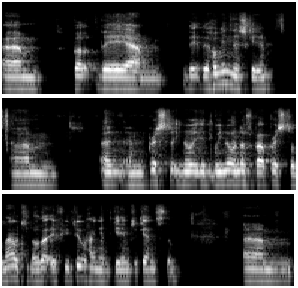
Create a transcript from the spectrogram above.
Um, but they, um, they, they hung in this game. Um, and, and Bristol, you know, we know enough about Bristol now to know that if you do hang in games against them, um,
